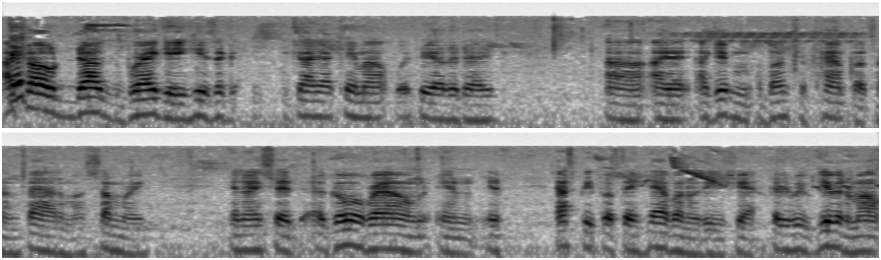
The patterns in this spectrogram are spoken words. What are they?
I told Doug Braggy, he's a guy I came out with the other day. Uh, I, I gave him a bunch of pamphlets on Fatima, summary, and I said, uh, go around and if, ask people if they have one of these yet, because we've given them out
